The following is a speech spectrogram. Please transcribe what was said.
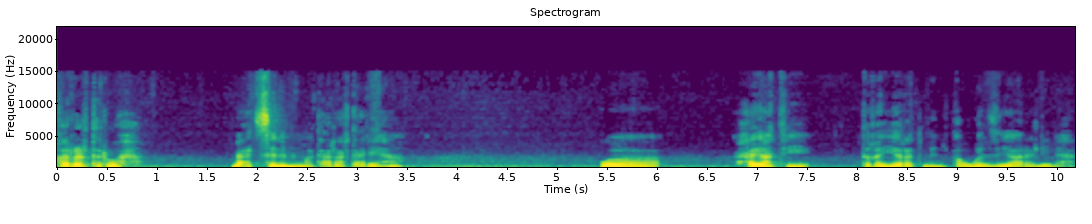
قررت أروح بعد سنة من ما تعرفت عليها. وحياتي تغيرت من أول زيارة لي لها.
